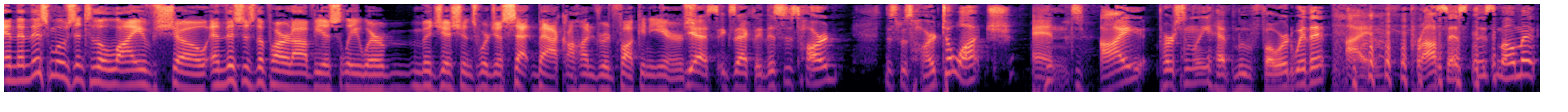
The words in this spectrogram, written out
and then this moves into the live show, and this is the part, obviously, where magicians were just set back a hundred fucking years. Yes, exactly. This is hard. This was hard to watch, and I personally have moved forward with it. I've processed this moment.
